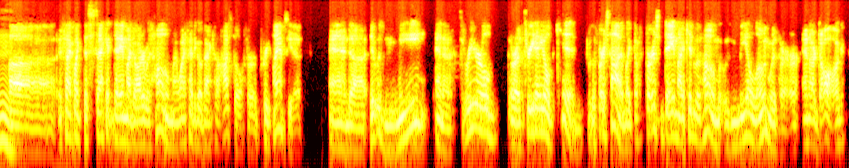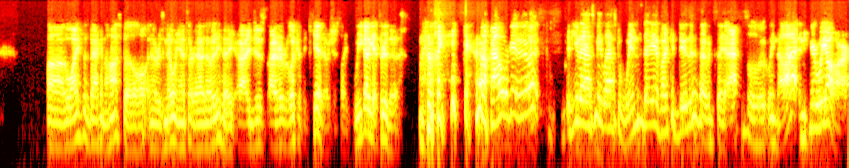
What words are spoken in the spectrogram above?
Mm. Uh, in fact, like the second day my daughter was home, my wife had to go back to the hospital for preeclampsia. And uh, it was me and a three year old or a three day old kid for the first time. Like the first day my kid was home, it was me alone with her and our dog. Uh, the wife was back in the hospital and there was no answer. I know anything. I just, I looked at the kid. I was just like, we got to get through this. like, how we're going to do it. If you'd asked me last Wednesday if I could do this, I would say absolutely not. And here we are.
